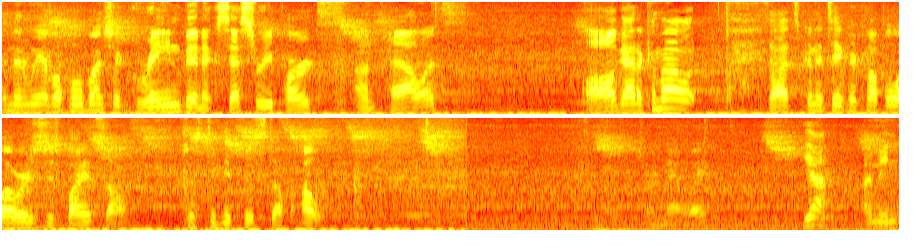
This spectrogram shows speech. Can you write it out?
and then we have a whole bunch of grain bin accessory parts on pallets. All gotta come out. That's gonna take a couple hours just by itself, just to get this stuff out. Turn that way. Yeah, I mean,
